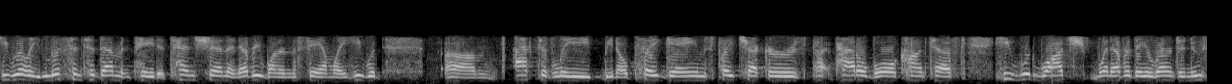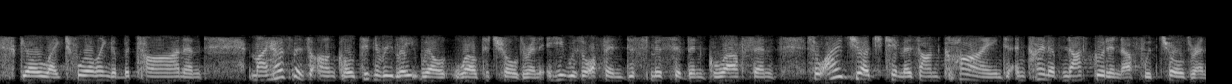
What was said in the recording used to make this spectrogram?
he really listened to them and paid attention and everyone in the family he would um, actively, you know, play games, play checkers, pa- paddle ball contest. He would watch whenever they learned a new skill, like twirling a baton. And my husband's uncle didn't relate well well to children. He was often dismissive and gruff, and so I judged him as unkind and kind of not good enough with children.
